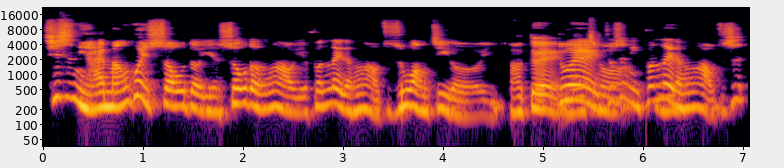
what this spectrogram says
其实你还蛮会收的，也收得很好，也分类的很好，只是忘记了而已。啊，对对，就是你分类的很好，嗯、只是。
